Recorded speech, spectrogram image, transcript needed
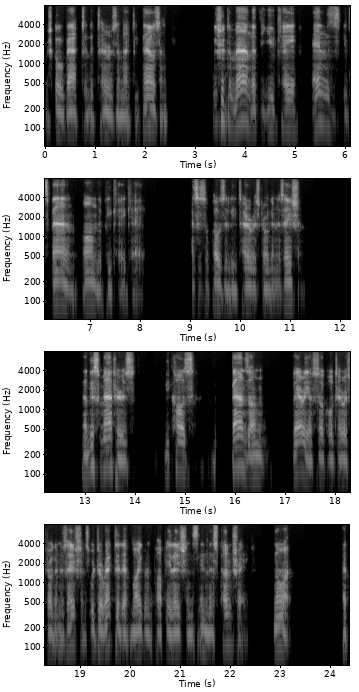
which go back to the Terrorism Act 2000. We should demand that the UK ends its ban on the PKK as a supposedly terrorist organization. Now, this matters because bans on various so-called terrorist organizations were directed at migrant populations in this country, not at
